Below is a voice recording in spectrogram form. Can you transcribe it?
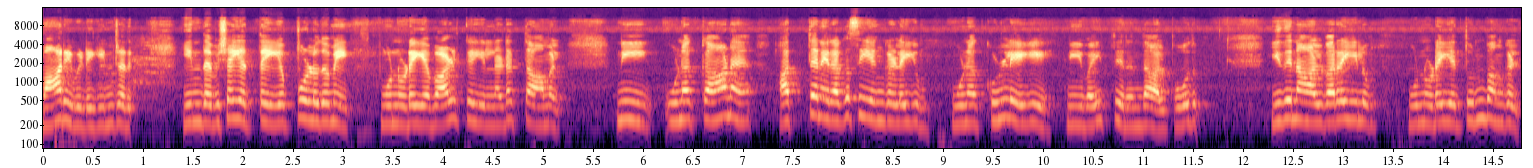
மாறிவிடுகின்றது. இந்த விஷயத்தை எப்பொழுதுமே உன்னுடைய வாழ்க்கையில் நடத்தாமல் நீ உனக்கான அத்தனை ரகசியங்களையும் உனக்குள்ளேயே நீ வைத்திருந்தால் போதும். இது நாள் வரையிலும் உன்னுடைய துன்பங்கள்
